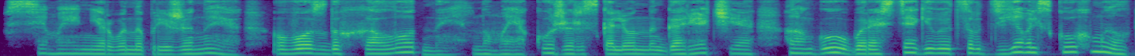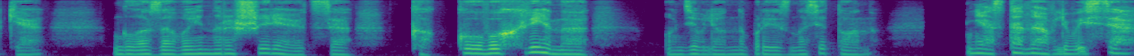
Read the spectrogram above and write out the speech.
Все мои нервы напряжены, воздух холодный, но моя кожа раскаленно горячая, а губы растягиваются в дьявольской ухмылке. Глаза Вейна расширяются. «Какого хрена?» — удивленно произносит он. «Не останавливайся!»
